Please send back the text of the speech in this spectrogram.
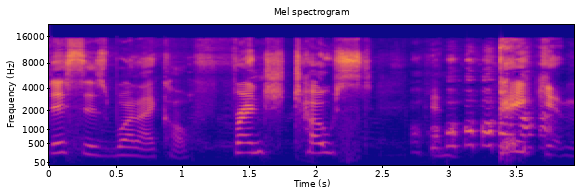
This is what I call French toast and bacon.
